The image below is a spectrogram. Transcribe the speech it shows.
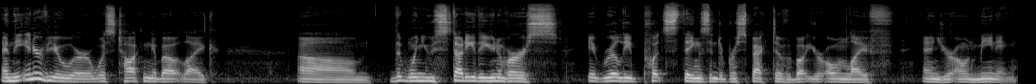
and the interviewer was talking about like um, that when you study the universe, it really puts things into perspective about your own life and your own meaning.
